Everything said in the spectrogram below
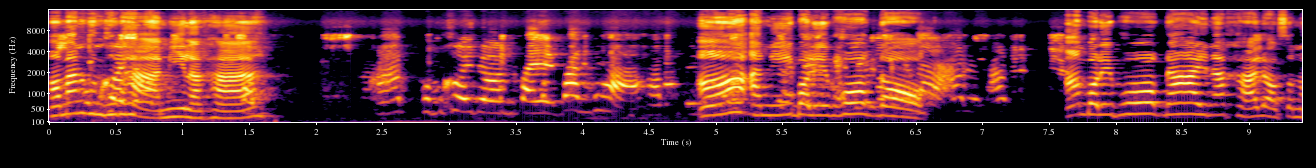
อ๋อมันคุณภูผามีเหรอคะ ผมเคยเดินไปบ้านบุหวาครับอ๋ออันนี้บริโภคดอก อ่าบริโภคได้นะคะ ดอกสโหน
